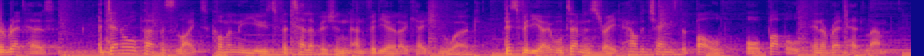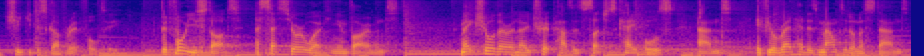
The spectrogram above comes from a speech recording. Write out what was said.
The redhead, a general purpose light commonly used for television and video location work. This video will demonstrate how to change the bulb or bubble in a redhead lamp should you discover it faulty. Before you start, assess your working environment. Make sure there are no trip hazards such as cables and, if your redhead is mounted on a stand,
